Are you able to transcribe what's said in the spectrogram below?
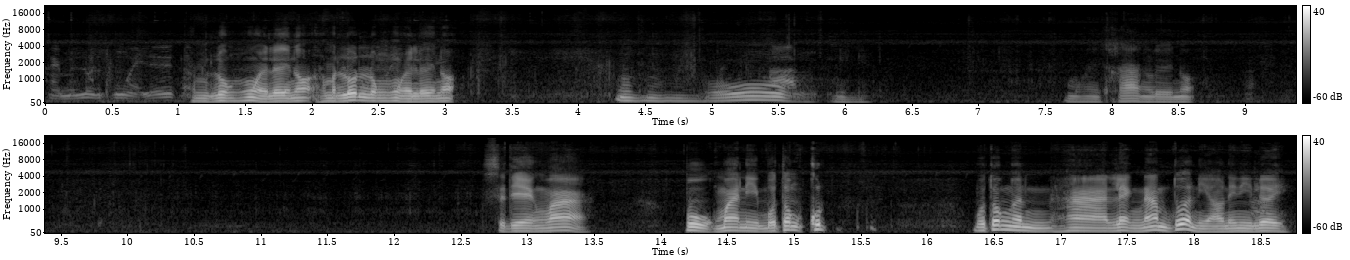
ให้มันลงห้วยเลยครัให้มันลงห้วยเลยเนาะให้มันลดลงห้วยเลยเนาะอืมๆๆโอ้ นี่ไม่ข้างเลยเนาะ แสดงว่าปลูกมานี่บ่ต้องกุดบ่ต้องเงินหาแหล่งน้ำตัวนี่เอาในนี้เลยเตรี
